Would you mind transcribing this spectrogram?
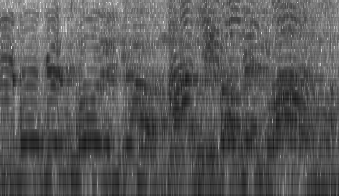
Abschiebung ist Folter! Abschiebung ist Mord!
